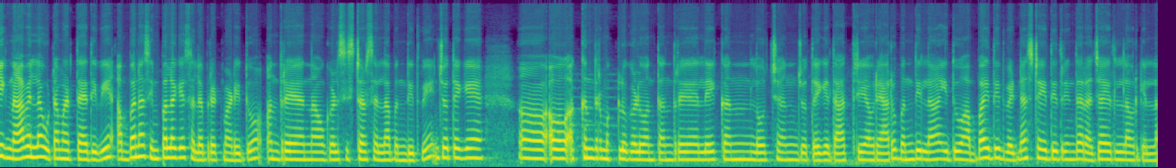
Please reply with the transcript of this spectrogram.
ಈಗ ನಾವೆಲ್ಲ ಊಟ ಮಾಡ್ತಾ ಇದ್ದೀವಿ. ಹಬ್ಬನ ಸಿಂಪಲಾಗೆ ಸೆಲೆಬ್ರೇಟ್ ಮಾಡಿದ್ದು. ಅಂದರೆ ನಾವುಗಳು ಸಿಸ್ಟರ್ಸ್ ಎಲ್ಲ ಬಂದಿದ್ವಿ. ಜೊತೆಗೆ ಅವ ಅಕ್ಕಂದ್ರ ಮಕ್ಕಳುಗಳು ಅಂತಂದರೆ ಲೇಖನ್, ಲೋಚನ್ ಜೊತೆಗೆ ದಾತ್ರಿ ಅವ್ರು ಯಾರೂ ಬಂದಿಲ್ಲ. ಇದು ಹಬ್ಬ ಇದ್ದಿದ್ದು ವೆಡ್ನಸ್ಡೇ ಇದ್ದಿದ್ದರಿಂದ ರಜಾ ಇರಲಿಲ್ಲ ಅವ್ರಿಗೆಲ್ಲ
